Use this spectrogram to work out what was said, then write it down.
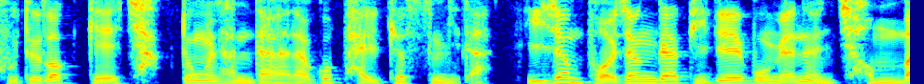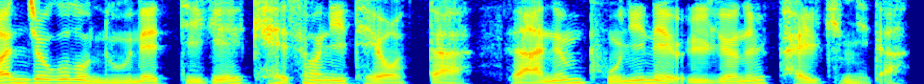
부드럽게 작동을 한다라고 밝혔습니다. 이전 버전과 비교해 보면은 전반적으로 눈에 띄게 개선이 되었다라는 본인의 의견을 밝힙니다.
